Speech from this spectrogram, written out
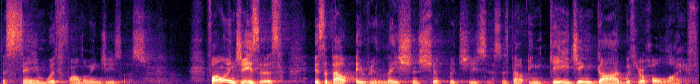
The same with following Jesus. Following Jesus is about a relationship with Jesus. It's about engaging God with your whole life.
